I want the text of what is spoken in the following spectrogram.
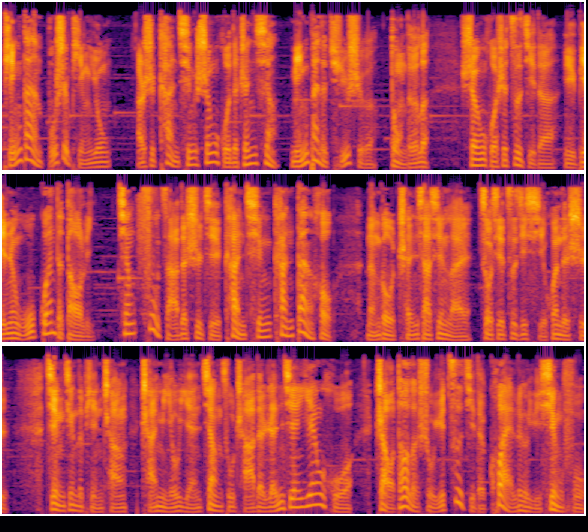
平淡不是平庸，而是看清生活的真相，明白了取舍，懂得了生活是自己的，与别人无关的道理。将复杂的世界看清看淡后，能够沉下心来做些自己喜欢的事，静静的品尝柴米油盐酱醋茶的人间烟火，找到了属于自己的快乐与幸福。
